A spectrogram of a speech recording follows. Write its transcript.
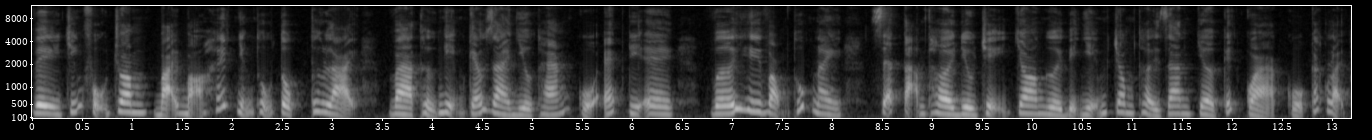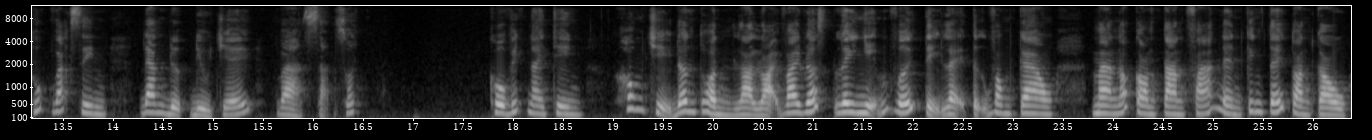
vì chính phủ Trump bãi bỏ hết những thủ tục thư lại và thử nghiệm kéo dài nhiều tháng của FDA với hy vọng thuốc này sẽ tạm thời điều trị cho người bị nhiễm trong thời gian chờ kết quả của các loại thuốc vaccine đang được điều chế và sản xuất. COVID-19 không chỉ đơn thuần là loại virus lây nhiễm với tỷ lệ tử vong cao, mà nó còn tàn phá nền kinh tế toàn cầu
